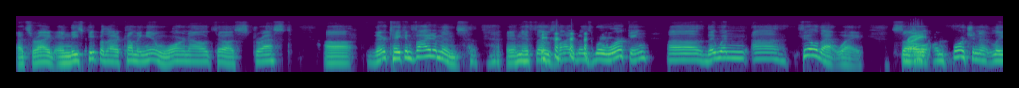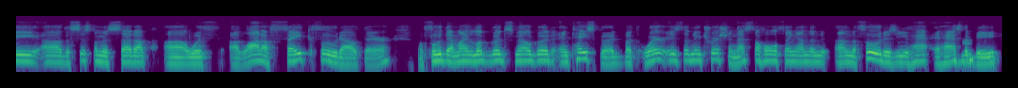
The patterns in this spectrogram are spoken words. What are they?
That's right. And these people that are coming in worn out, uh, stressed, uh, they're taking vitamins. And if those vitamins were working, uh, they wouldn't uh, feel that way. So, right. unfortunately, uh, the system is set up uh, with a lot of fake food out there food that might look good, smell good, and taste good, but where is the nutrition? That's the whole thing on the on the food is you have it has mm-hmm. to be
